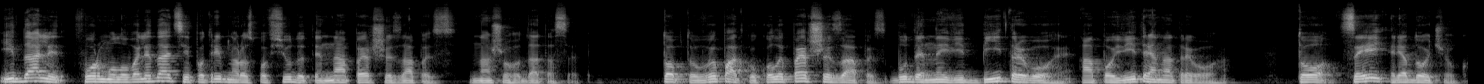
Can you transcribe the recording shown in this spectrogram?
І далі формулу валідації потрібно розповсюдити на перший запис нашого датасету. Тобто, в випадку, коли перший запис буде не відбій тривоги, а повітряна тривога, то цей рядочок,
